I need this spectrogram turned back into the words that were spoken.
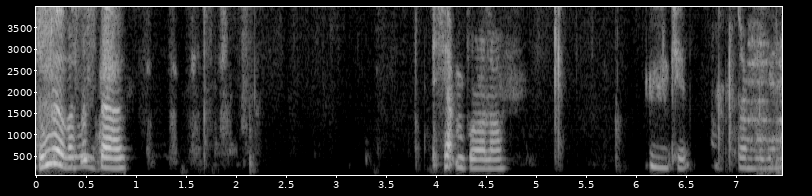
Junge, was ist das? Ich habe einen Brawler. Okay. Dann beginne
